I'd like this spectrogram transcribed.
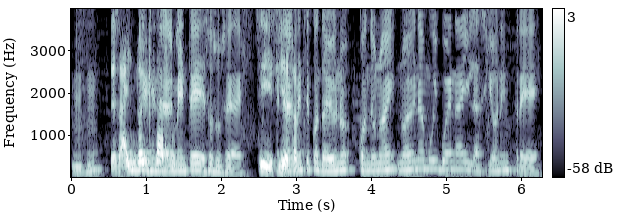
Uh -huh. Entonces ahí no hay que Generalmente datos. eso sucede. Sí, sí, Generalmente cuando, hay uno, cuando no, hay, no hay una muy buena hilación entre,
